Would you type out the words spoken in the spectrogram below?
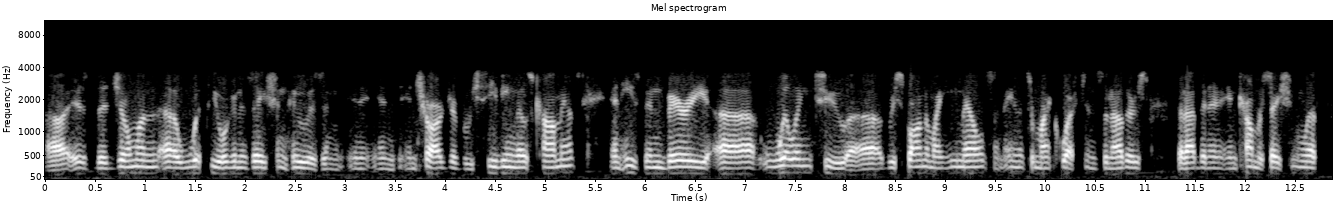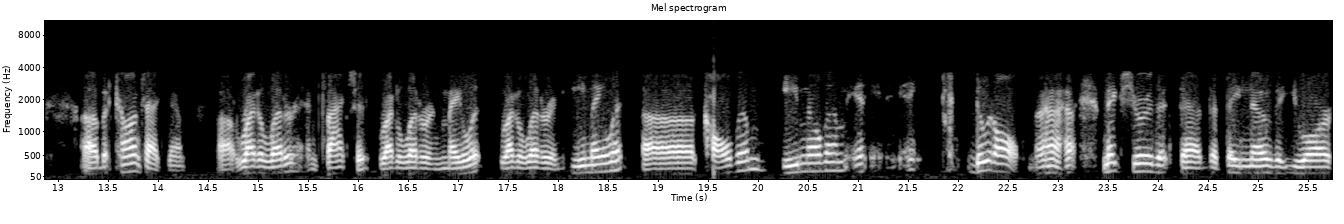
uh, is the gentleman uh, with the organization who is in, in, in charge of receiving those comments, and he's been very uh, willing to uh, respond to my emails and answer my questions and others that I've been in, in conversation with. Uh, but contact them. Uh, write a letter and fax it. Write a letter and mail it. Write a letter and email it. Uh, call them. Email them. do it all. Uh, make sure that uh, that they know that you are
